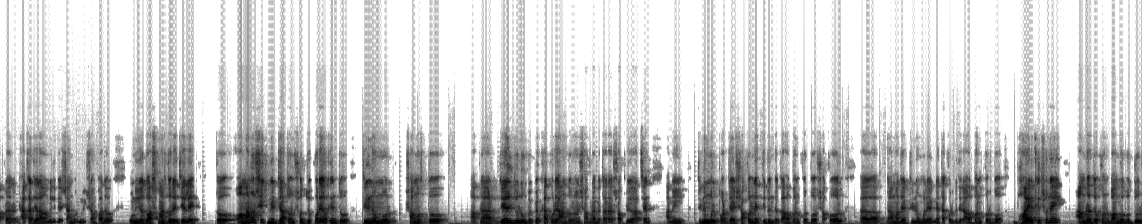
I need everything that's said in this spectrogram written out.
আপনার ঢাকা জেলা আওয়ামী লীগের সাংগঠনিক সম্পাদক, উনিও দশ মাস ধরে জেলে। তো অমানসিক নির্যাতন সহ্য করেও কিন্তু তৃণমূল সমস্ত আপনার জেল জুলুম উপেক্ষা করে আন্দোলন সংগ্রামে তারা সক্রিয় আছেন। আমি তৃণমূল পর্যায়ে সকল নেতৃবৃন্দকে আহ্বান করব, সকল আমাদের তৃণমূলের নেতা কর্মীদের আহ্বান করব। ভয়ের কিছু নেই। আমরা যখন বঙ্গবন্ধুর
